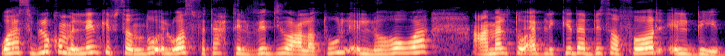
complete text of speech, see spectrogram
وهسيب لكم ال link في صندوق الوصف تحت الفيديو على طول اللي هو عملته قبل كده بصفار البيض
